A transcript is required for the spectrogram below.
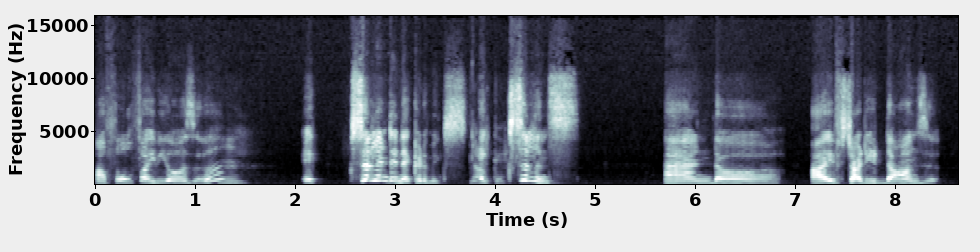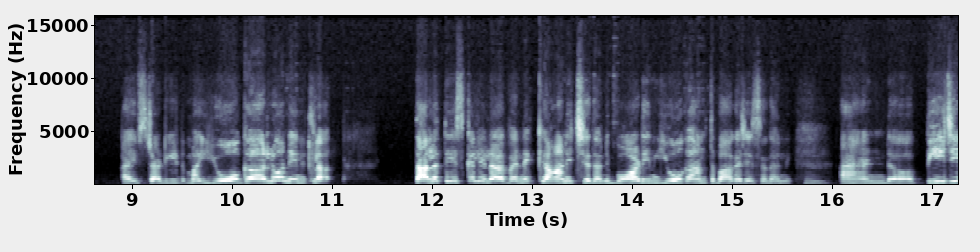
ఆ four five years excellent in academics. Excellence and I studied dance I studied మా యోగాలో నేను ఇట్లా తల తీసుకెళ్ళి ఇలా వెనక్కి ఆనిచ్చేదాన్ని. బాడీని యోగా అంత బాగా చేసేదాన్ని. అండ్ పీజీ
